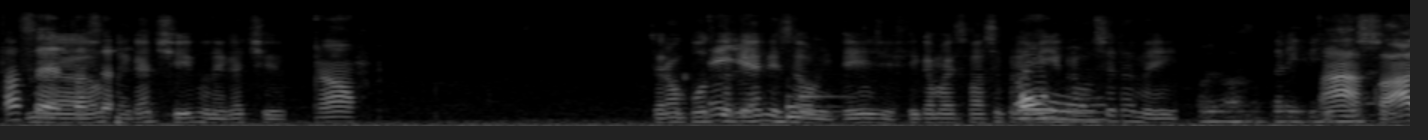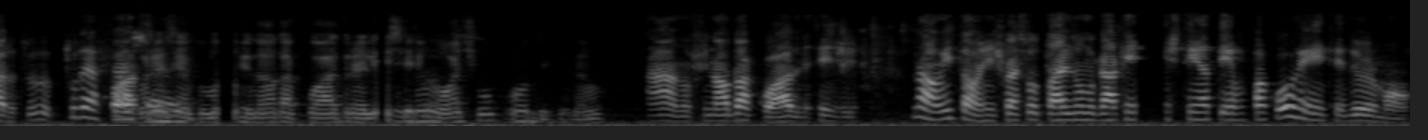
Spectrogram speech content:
Tá certo, não, tá certo. negativo, negativo. Não. Será um ponto que eu Entendi. tenho a visão, entende? Fica mais fácil pra mim e pra você também. Ah, claro, tudo, tudo é Por fácil. exemplo, no final da quadra ali seria um ótimo ponto, entendeu? Ah, no final da quadra, entendi. Não, então, a gente vai soltar ele num lugar que a gente tenha tempo pra correr, entendeu, irmão?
